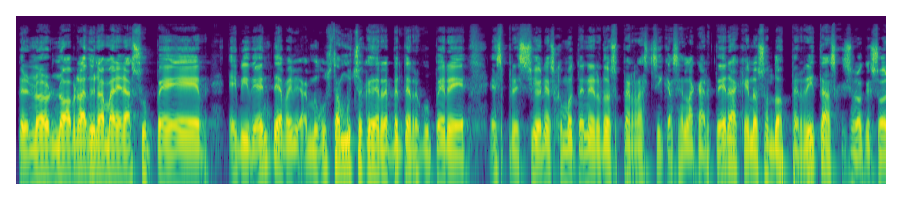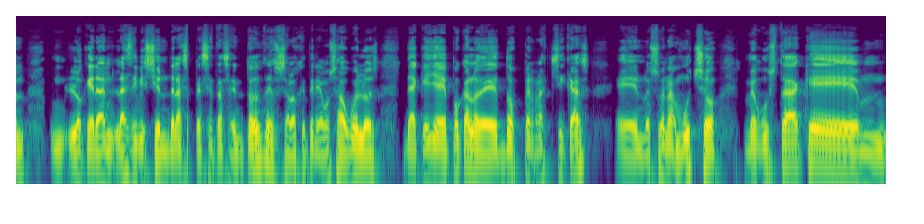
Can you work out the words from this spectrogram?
pero no, no habla de una manera súper evidente. A mí, me gusta mucho que de repente recupere expresiones como tener dos perras chicas en la cartera, que no son dos perritas, sino que son lo que eran las divisiones de las pesetas entonces. O sea, los que teníamos abuelos de aquella época, lo de dos perras chicas eh, no suena mucho. Me gusta que, mm,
